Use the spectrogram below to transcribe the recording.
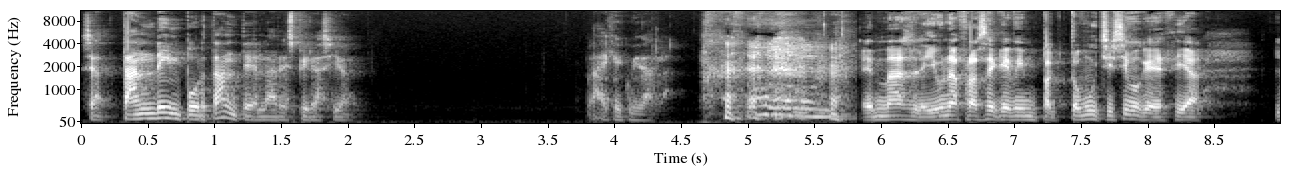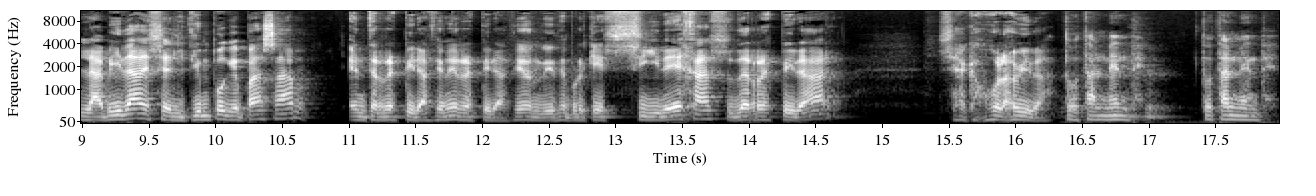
O sea, tan de importante es la respiración. Hay que cuidarla. Es más, leí una frase que me impactó muchísimo que decía, la vida es el tiempo que pasa entre respiración y respiración. Dice, porque si dejas de respirar, se acabó la vida. Totalmente, totalmente.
